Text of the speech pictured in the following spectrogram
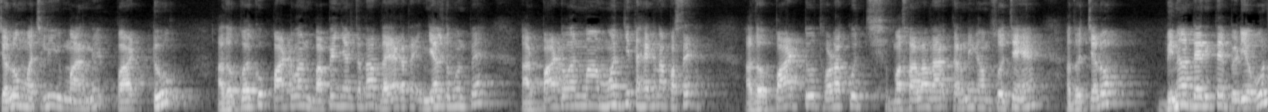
चलो मछली मारने पार्ट टू अदो कोई को पार्ट वन बापे दया तबुन पे और पार्ट वन मा मौज पसे अदो पार्ट टू थोड़ा कुछ मसालादार करने का हम सोचे हैं। अदो चलो बिना देरी ते वीडियो बुन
